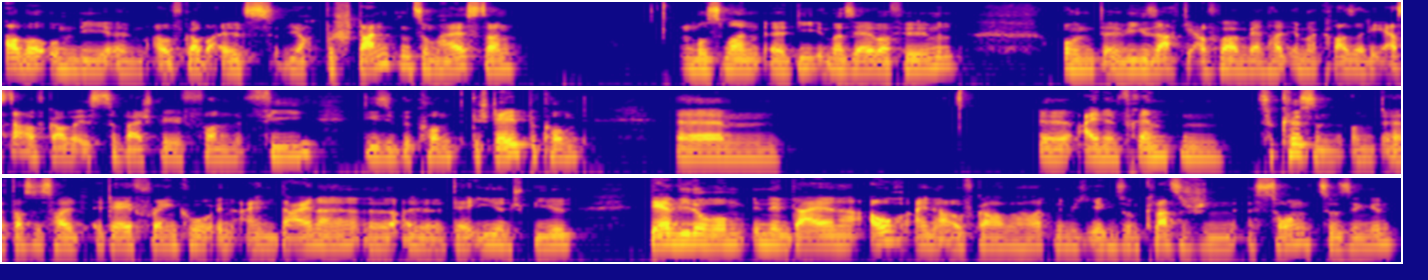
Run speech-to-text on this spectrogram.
Aber um die ähm, Aufgabe als ja, bestanden zu meistern, muss man äh, die immer selber filmen. Und äh, wie gesagt, die Aufgaben werden halt immer krasser. Die erste Aufgabe ist zum Beispiel von Vieh, die sie bekommt, gestellt bekommt, ähm, äh, einen Fremden zu küssen. Und äh, das ist halt Dave Franco in einem Diner, äh, der Ian spielt, der wiederum in dem Diner auch eine Aufgabe hat, nämlich irgendeinen so klassischen Song zu singen.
